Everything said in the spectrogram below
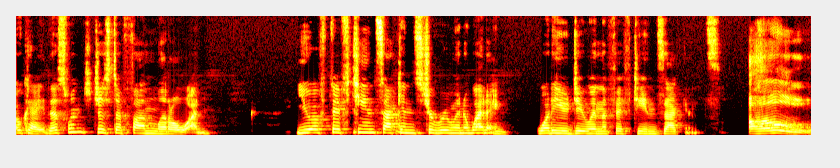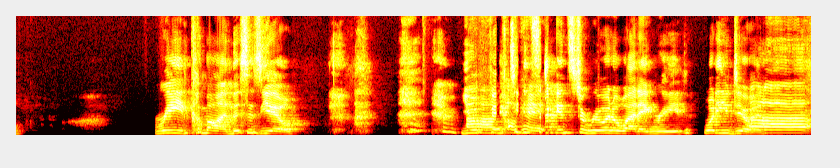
okay, this one's just a fun little one. You have 15 seconds to ruin a wedding. What do you do in the 15 seconds? Oh, Reed, come on, this is you. You have Um, 15 okay. seconds to ruin a wedding, Reed. What are you doing? uh,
